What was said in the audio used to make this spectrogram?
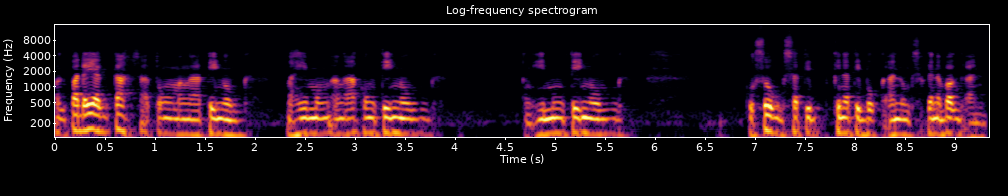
magpadayag ta sa atong mga tingog. Mahimong ang akong tingog ang imong tingog kusog sa tib- kinatibuk-an ug sa kinabag-an.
